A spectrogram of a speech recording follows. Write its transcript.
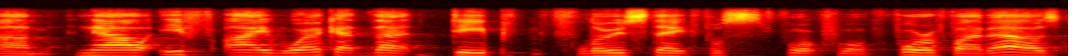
Um, now, if I work at that deep flow state for, for, for four or five hours,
